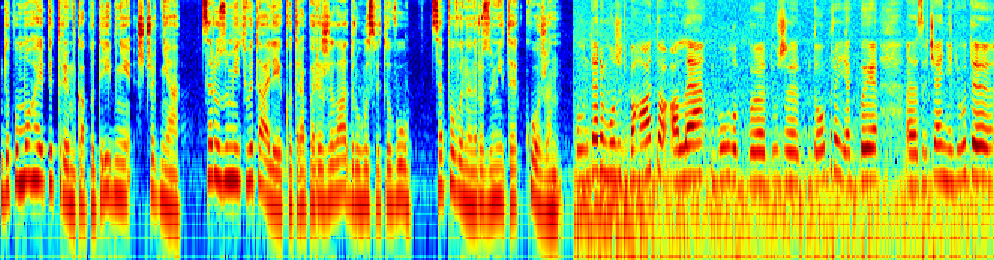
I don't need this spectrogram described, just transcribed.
Допомога і підтримка потрібні щодня. Це розуміють в Італії, котра пережила Другу світову. Це повинен розуміти кожен. Волонтери можуть багато, але було б дуже добре, якби е, звичайні люди е,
